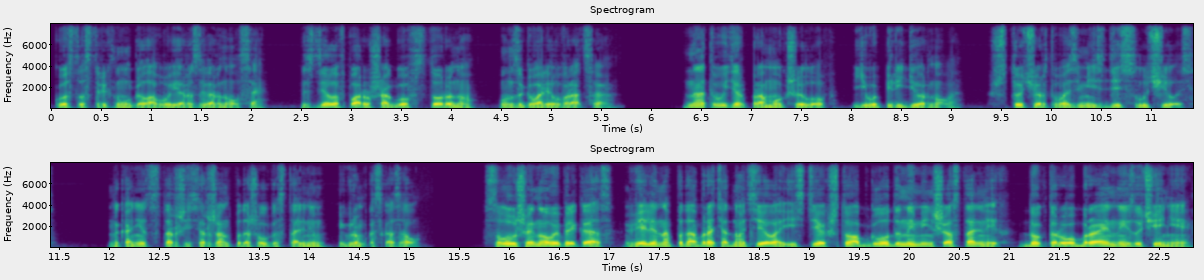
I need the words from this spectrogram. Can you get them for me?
Коста стряхнул головой и развернулся. Сделав пару шагов в сторону, он заговорил в рацию. Нат вытер промокший лоб. Его передернуло. Что, черт возьми, здесь случилось? Наконец старший сержант подошел к остальным и громко сказал. «Слушай новый приказ. Велено подобрать одно тело из тех, что обглоданы меньше остальных, доктору О'Брайен на изучение,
